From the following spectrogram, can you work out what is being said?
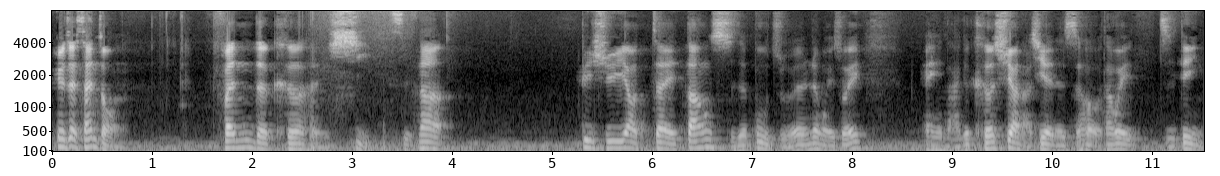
因为这三种分的科很细，是。那必须要在当时的部主任认为说，哎哎，哪个科需要哪些人的时候，他会指定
